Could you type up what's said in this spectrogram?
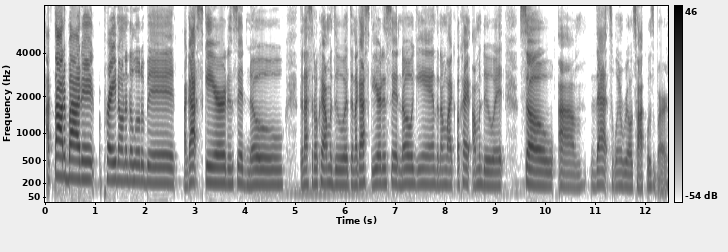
I thought about it, prayed on it a little bit. I got scared and said no. Then I said, okay, I'm gonna do it. Then I got scared and said no again. Then I'm like, okay, I'm gonna do it. So um, that's when Real Talk was birthed.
